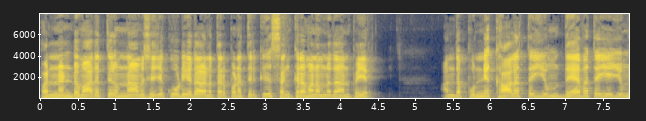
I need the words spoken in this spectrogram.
பன்னெண்டு மாதத்திலும் நாம் செய்யக்கூடியதான தர்ப்பணத்திற்கு சங்கிரமணம்னு தான் பெயர். அந்த புண்ணிய காலத்தையும் தேவத்தையையும்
